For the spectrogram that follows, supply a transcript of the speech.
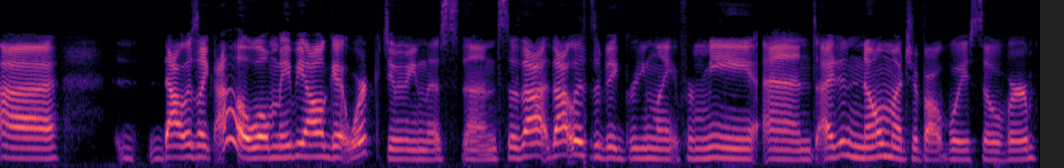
uh, that was like, oh, well, maybe I'll get work doing this then. So that that was a big green light for me, and I didn't know much about voiceover.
